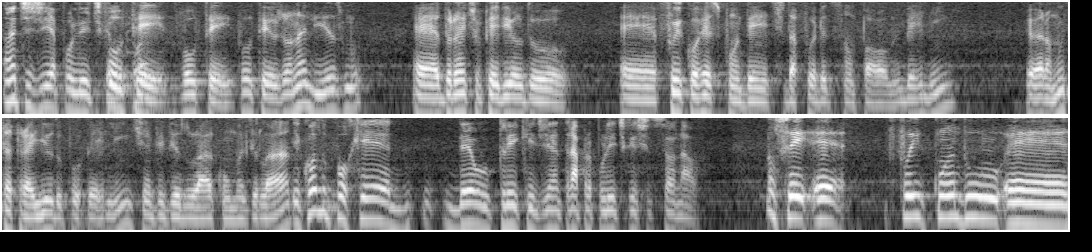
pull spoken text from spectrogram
antes de ir à política. Voltei, voltei. Voltei ao jornalismo. É, durante o período, é, fui correspondente da Folha de São Paulo em Berlim. Eu era muito atraído por Berlim, tinha vivido lá como exilado. E quando, por que deu o clique de entrar para a política institucional? Não sei, é, foi quando é,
